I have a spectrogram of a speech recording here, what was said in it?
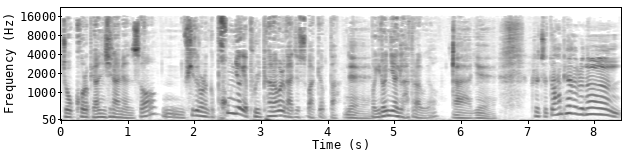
조커로 변신하면서 음, 휘두르는 그 폭력의 불편함을 가질 수밖에 없다. 네. 뭐 이런 이야기를 하더라고요. 아 예. 그렇죠. 또 한편으로는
